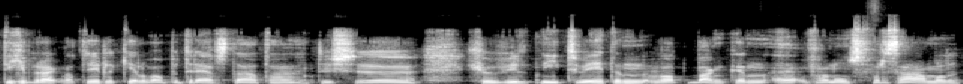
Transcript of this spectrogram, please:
die gebruikt natuurlijk heel wat bedrijfsdata. Hè. Dus je wilt niet weten wat banken van ons verzamelen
